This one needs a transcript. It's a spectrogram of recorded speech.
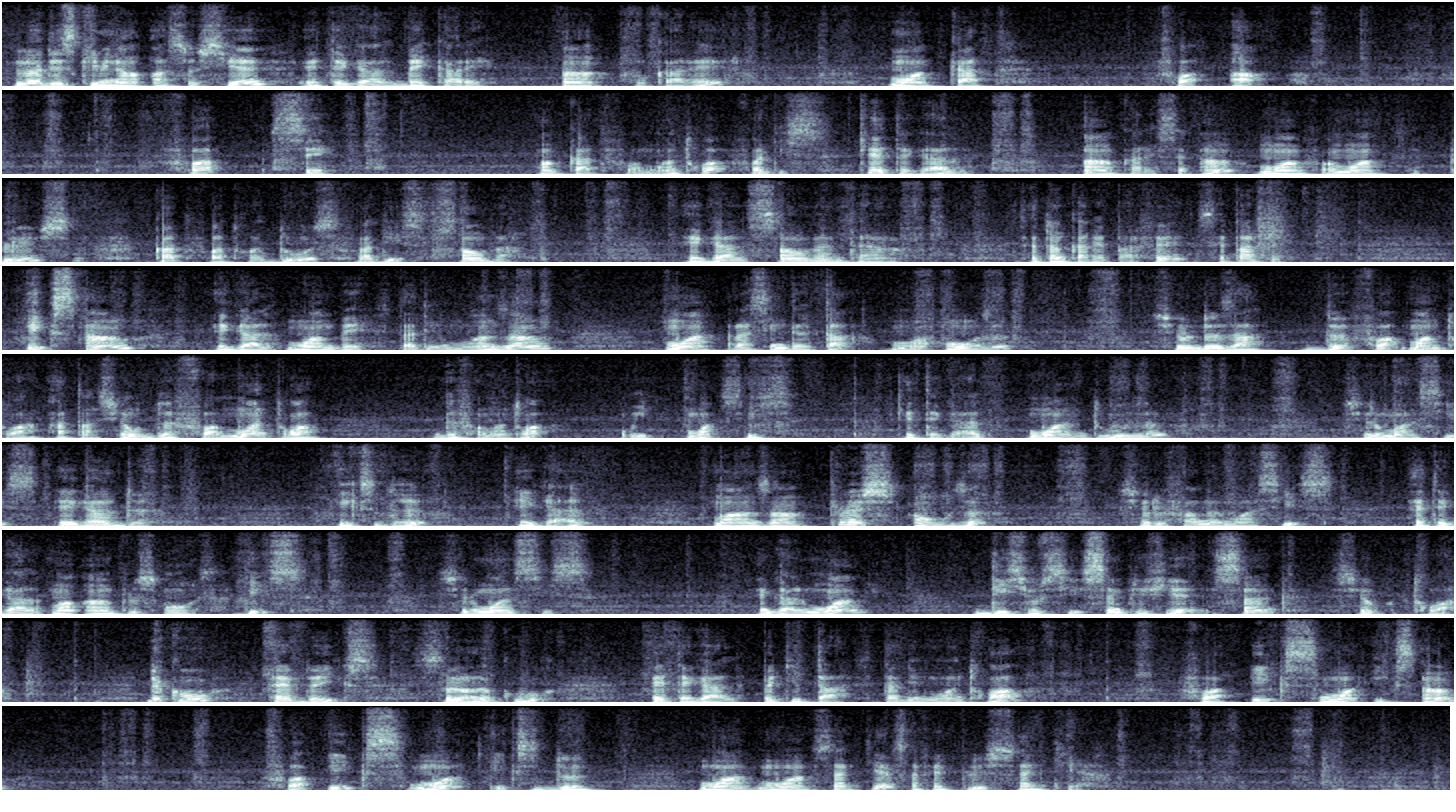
Le discriminant associé est égal b carré 1 au carré moins 4 fois a fois c moins 4 fois moins 3 fois 10 qui est égal 1 au carré c'est 1 moins fois moins c'est plus 4 fois 3, 12 fois 10, 120. Égale 121. C'est un carré parfait, c'est parfait. x1 égale moins b, c'est-à-dire moins 1, moins racine delta, moins 11, sur 2a, 2 fois moins 3. Attention, 2 fois moins 3. 2 fois moins 3, oui, moins 6, qui est égal moins 12 sur moins 6 égale 2. x2 égale moins 1 plus 11 sur le fameux moins 6 est égal moins 1 plus 11, 10 sur moins 6 égale moins 10 sur 6 simplifié 5 sur 3. Du coup, f de x, selon le cours, est égal petit a, c'est-à-dire moins 3, fois x moins x1, fois x moins x2 moins moins 5 tiers, ça fait plus 5 tiers.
